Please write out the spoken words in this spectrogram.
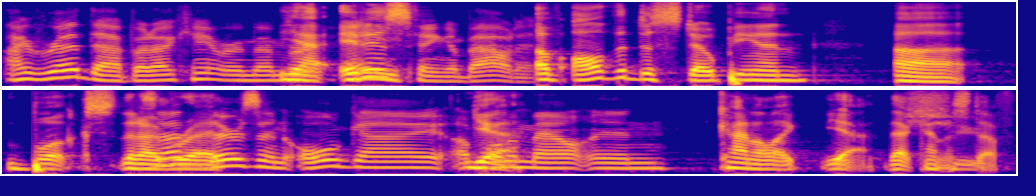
I read that, but I can't remember Yeah, it is- anything about it. Of all the dystopian uh, books that Is I've that- read, There's an old guy up Yeah. on a mountain. kind of like yeah, that kind of Shoot. stuff.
